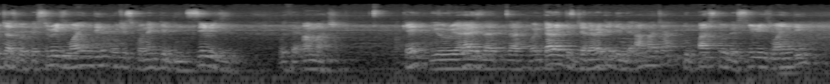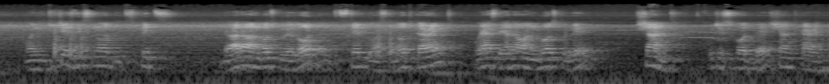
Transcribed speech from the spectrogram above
which has got a series winding which is connected in series with the armature. Okay, you realize that uh, when current is generated in the armature to pass through the series winding, when it reaches this node it splits the other one goes to the load and it's taken as the load current, whereas the other one goes to the shunt, which is called the shunt current.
